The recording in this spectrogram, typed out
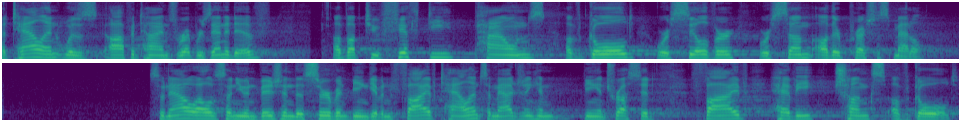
A talent was oftentimes representative of up to 50 pounds of gold or silver or some other precious metal. So now all of a sudden you envision the servant being given five talents, imagining him being entrusted five heavy chunks of gold.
